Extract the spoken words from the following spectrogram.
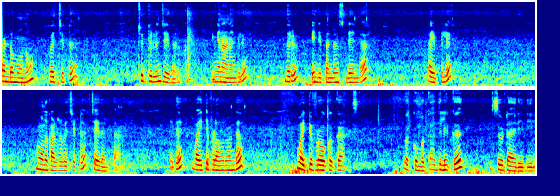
രണ്ടോ മൂന്നോ വെച്ചിട്ട് ചുറ്റിലും ചെയ്തെടുക്കാം. ഇങ്ങനെയാണെങ്കിൽ ഇതൊരു ഇൻഡിപെൻഡൻസ് ഡേന്റെ ടൈപ്പിൽ മൂന്ന് കളർ വെച്ചിട്ട് ചെയ്തെടുത്താണ്. ഇത് വൈറ്റ് ഫ്ലവർ കൊണ്ട് വൈറ്റ് ഫ്രോക്കൊക്കെ വെക്കുമ്പോൾ അതിലേക്ക് സ്യൂട്ടായ രീതിയിൽ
